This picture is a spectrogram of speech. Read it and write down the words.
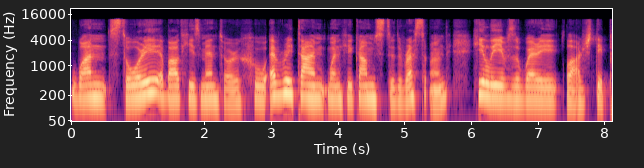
one story about his mentor who, every time when he comes to the restaurant, he leaves a very large tip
